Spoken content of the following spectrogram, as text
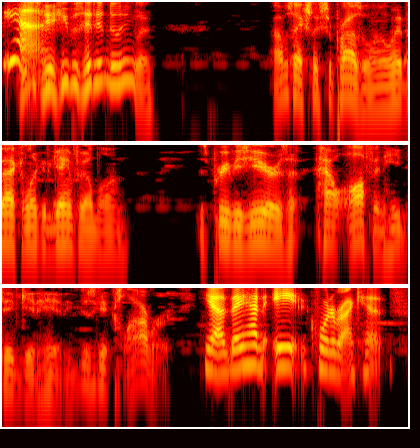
He was yeah, he was hit in New England. I was actually surprised when I went back and looked at the game film on his previous years how often he did get hit. He just get clobbered. yeah, they had eight quarterback hits.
